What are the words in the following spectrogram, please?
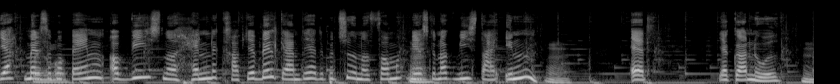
Ja, meld sig på måde. banen og vis noget handlekraft. Jeg vil gerne det her, det betyder noget for mig, men jeg skal nok vise dig inden, Mm. at jeg gør noget. Mm.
